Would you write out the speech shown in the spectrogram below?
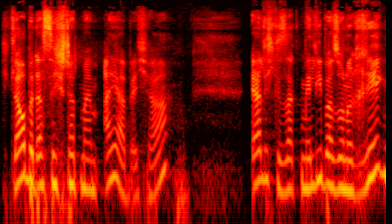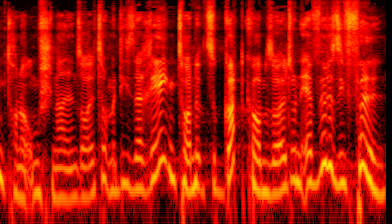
Ich glaube, dass ich statt meinem Eierbecher, ehrlich gesagt, mir lieber so eine Regentonne umschnallen sollte und mit dieser Regentonne zu Gott kommen sollte und er würde sie füllen,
